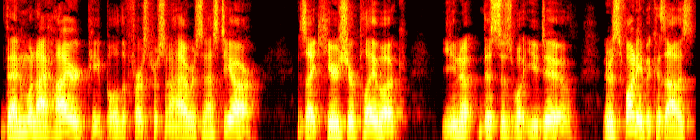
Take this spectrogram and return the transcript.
then when I hired people, the first person I hired was an SDR. It's like, here's your playbook. You know, this is what you do. And it was funny because I was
